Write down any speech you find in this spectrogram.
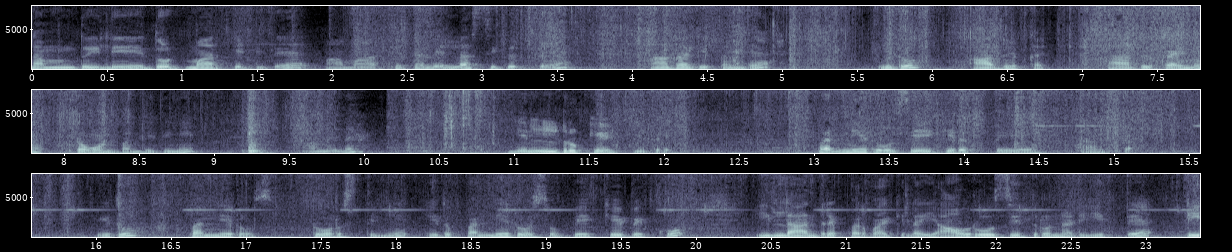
ನಮ್ಮದು ಇಲ್ಲಿ ದೊಡ್ಡ ಮಾರ್ಕೆಟ್ ಇದೆ. ಆ ಮಾರ್ಕೆಟಲ್ಲಿ ಎಲ್ಲ ಸಿಗುತ್ತೆ. ಹಾಗಾಗಿ ತಂದೆ, ಇದು ಹಾಗಲಕಾಯಿ. ಹಾಗಲಕಾಯಿನೂ ತೊಗೊಂಡು ಬಂದಿದ್ದೀನಿ. ಆಮೇಲೆ ಎಲ್ಲರೂ ಕೇಳ್ತಿದ್ರೆ, ಪನ್ನೀರ್ ರೋಸ್ ಹೇಗಿರುತ್ತೆ ಅಂತ. ಇದು ಪನ್ನೀರ್ ರೋಸ್, ತೋರಿಸ್ತೀನಿ. ಇದು ಪನ್ನೀರ್ ರೋಸು ಬೇಕೇ ಬೇಕು. ಇಲ್ಲ ಅಂದರೆ ಪರವಾಗಿಲ್ಲ, ಯಾವ ರೋಸ್ ಇದ್ದರೂ ನಡೆಯುತ್ತೆ. ಟೀ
